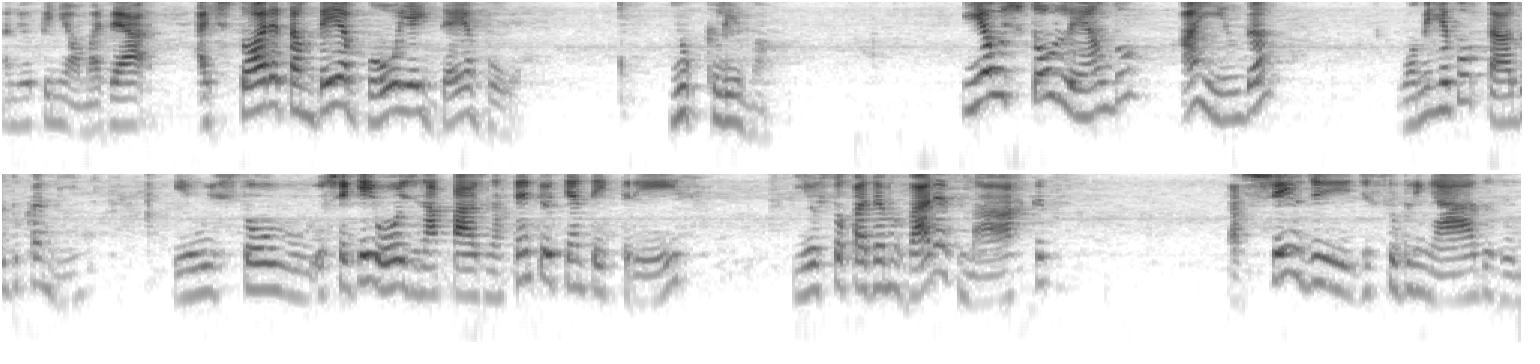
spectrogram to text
na minha opinião. Mas é a, a história também é boa e a ideia é boa. E o clima. E eu estou lendo ainda o Homem Revoltado do Caminho. Eu estou, eu cheguei hoje na página 183 e eu estou fazendo várias marcas. Tá cheio de, de sublinhados o,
